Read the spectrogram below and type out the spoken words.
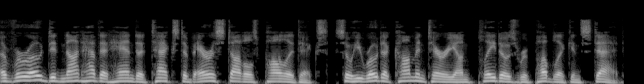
Averroes did not have at hand a text of Aristotle's Politics, so he wrote a commentary on Plato's Republic instead.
